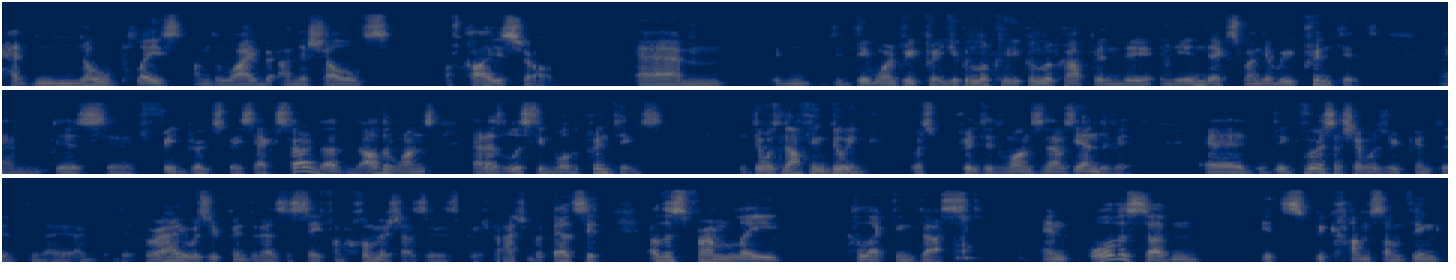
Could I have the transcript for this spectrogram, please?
had no place on the library, on the shelves of Klal Yisrael. Um, they weren't reprinted. You can look. You can look up in the in the index when they reprinted. And there's uh, Friedberg's SpaceX firm, the other ones that has listing all the printings. There was nothing doing. It was printed once, and that was the end of it. Uh, the Gvurus Hashem was reprinted, uh, the Gur Aryeh was reprinted as a safe on Chumash, as a it is but that's it. Others from lay collecting dust. And all of a sudden, it's become something.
